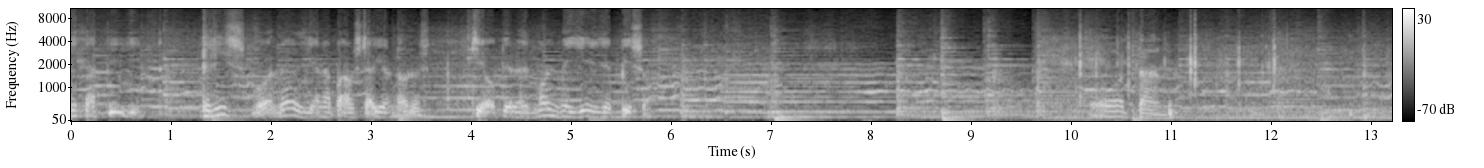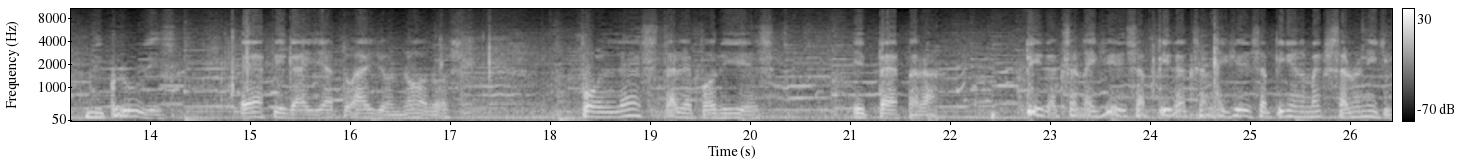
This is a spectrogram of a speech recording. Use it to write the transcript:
Είχα φύγει τρεις φορές για να πάω στο Άγιο Νόρος και ο πειρασμός με γύριζε πίσω. Όταν μικρούδης έφυγα για το Άγιο Νόρος πολλές ταλαιπωρίες υπέφερα. Πήγα, ξαναγύρισα, πήγα, ξαναγύρισα, πήγαινα μέχρι Θεσσαλονίκη.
